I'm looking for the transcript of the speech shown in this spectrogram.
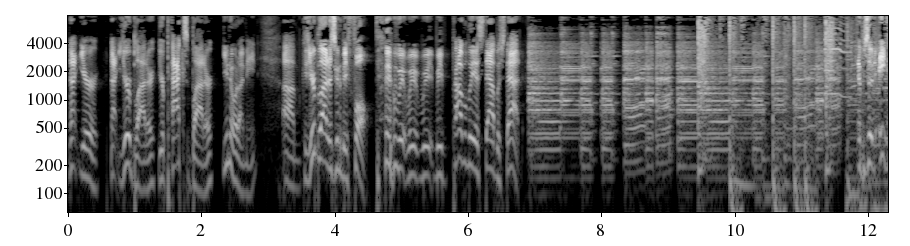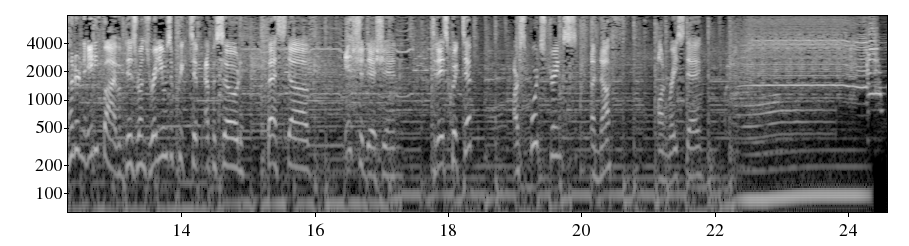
not your not your bladder, your pack's bladder. You know what I mean? Because um, your bladder is going to be full. we, we, we, we probably established that. Episode 885 of Diz Runs Radio is a quick tip episode, best of ish edition. Today's quick tip Are sports drinks enough on race day?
